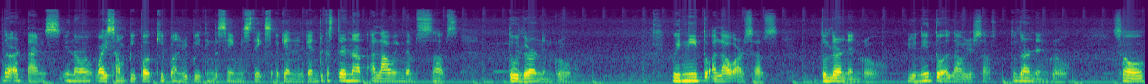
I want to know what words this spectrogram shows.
there are times, you know, why some people keep on repeating the same mistakes again and again because they're not allowing themselves to learn and grow. We need to allow ourselves to learn and grow. You need to allow yourself to learn and grow. So,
